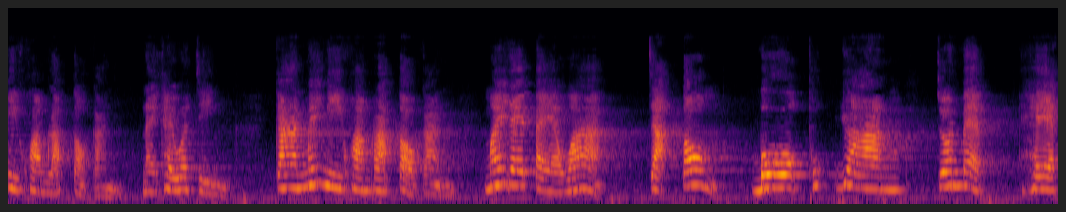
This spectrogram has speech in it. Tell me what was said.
มีความลับต่อกัน ในใครว่าจริง การไม่มีความลับต่อกัน ไม่ได้แปลว่า จะต้องโบกทุกอย่าง จนแบบแหก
